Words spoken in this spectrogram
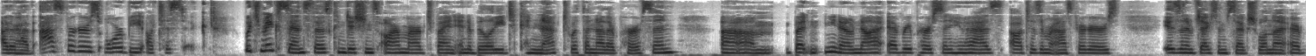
either have Asperger's or be autistic. Which makes sense. Those conditions are marked by an inability to connect with another person. Um, but you know, not every person who has autism or Asperger's is an objectum sexual. Not ev-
